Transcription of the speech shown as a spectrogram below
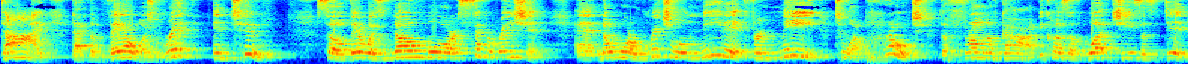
died, that the veil was rent in two. So there was no more separation and no more ritual needed for me to approach the throne of God because of what Jesus did.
